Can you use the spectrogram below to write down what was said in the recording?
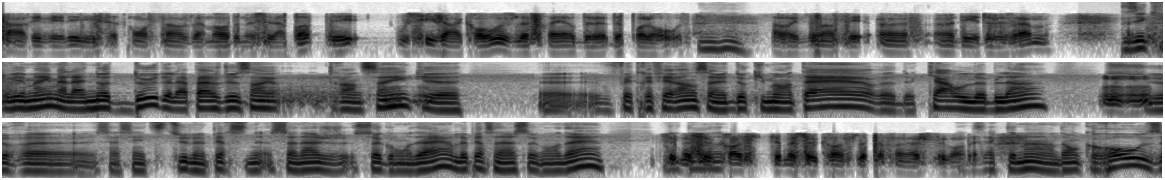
sans révéler les circonstances de la mort de M. Laporte, et aussi Jacques Rose, le frère de, de Paul Rose. Mhm. Alors évidemment, c'est un, un des deux hommes. Vous écrivez même à la note 2 de la page 235, euh, euh, vous faites référence à un documentaire de Carl Leblanc Mhm. sur, euh, ça s'intitule Un personnage secondaire, le personnage secondaire. C'est M. parle- Cross, c'est M. Cross, le personnage secondaire. Exactement. Donc Rose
